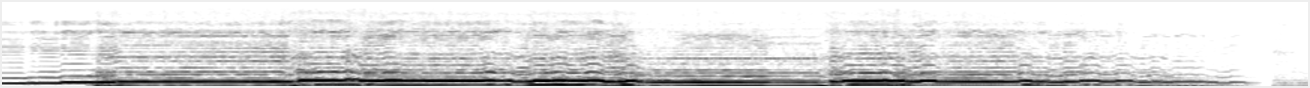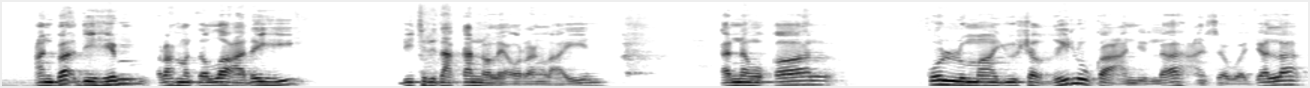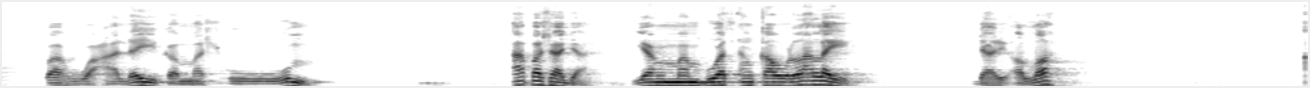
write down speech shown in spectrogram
An ba'dihim rahmatullah alaihi diceritakan oleh orang lain. Annahu qal kullu ma yushaghiluka 'anillah azza wa jalla fa huwa 'alaika mas'um apa saja yang membuat engkau lalai dari Allah?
